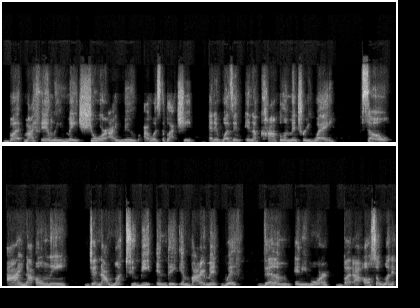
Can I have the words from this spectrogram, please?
but my family made sure I knew I was the black sheep. And it wasn't in a complimentary way. So I not only did not want to be in the environment with them anymore, but I also wanted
